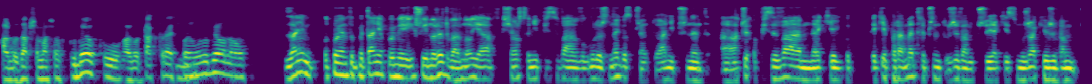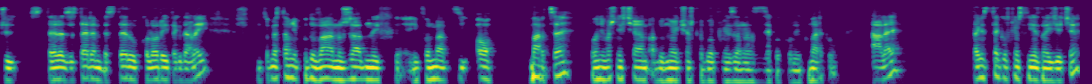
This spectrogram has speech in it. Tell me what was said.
albo zawsze masz ją w pudełku, albo ta, która jest twoją mm. ulubioną. Zanim odpowiem na to pytanie, powiem jeszcze jedną rzecz ważną. Ja w książce nie pisywałem w ogóle żadnego sprzętu, ani przynęt, a czy opisywałem, jakiego, jakie parametry przynęt używam, czy jakie smużaki używam, czy ster, ze sterem, bez steru, kolory i tak dalej. Natomiast tam nie podawałem żadnych informacji o marce, ponieważ nie chciałem, aby moja książka była powiązana z jakąkolwiek marką. Ale, tak więc tego w książce nie znajdziecie,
